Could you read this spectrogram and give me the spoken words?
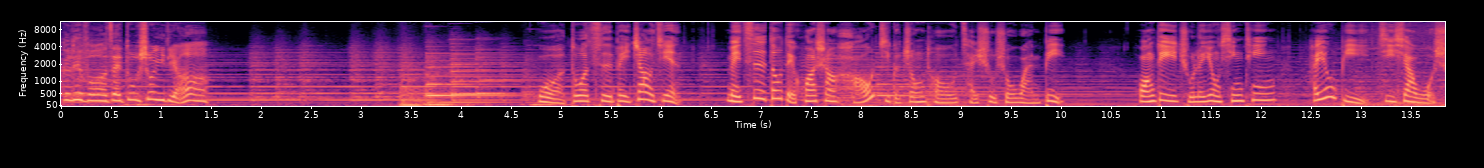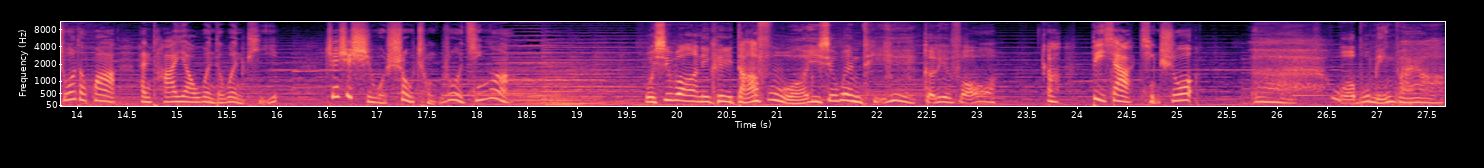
格列佛，再多说一点啊！我多次被召见，每次都得花上好几个钟头才述说完毕。皇帝除了用心听，还用笔记下我说的话和他要问的问题。真是使我受宠若惊啊！我希望你可以答复我一些问题，格列佛。啊，陛下，请说。唉，我不明白啊，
